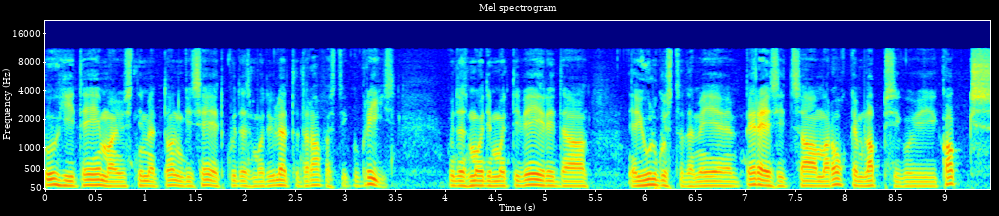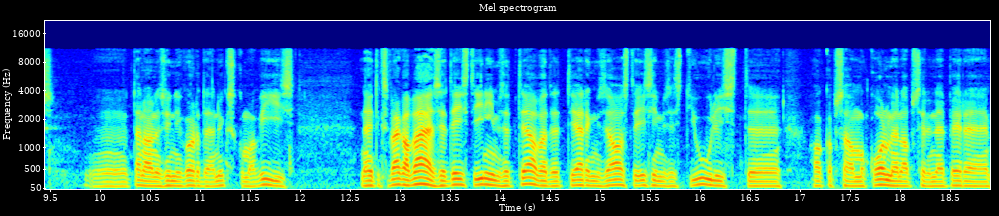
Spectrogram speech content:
põhiteema just nimelt ongi see, et kuidasmoodi ületada rahvastikukriis. kuidasmoodi motiveerida ja julgustada meie peresid saama rohkem lapsi kui kaks, eh, tänane sünnikordaja on üks koma viis, näiteks väga vähesed Eesti inimesed teavad, et järgmise aasta esimesest juulist eh, hakkab saama kolmelapseline pere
